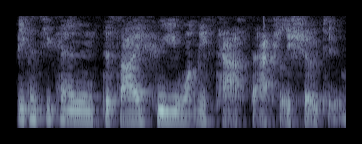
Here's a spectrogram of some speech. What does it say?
because you can decide who you want these tasks to actually show to.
